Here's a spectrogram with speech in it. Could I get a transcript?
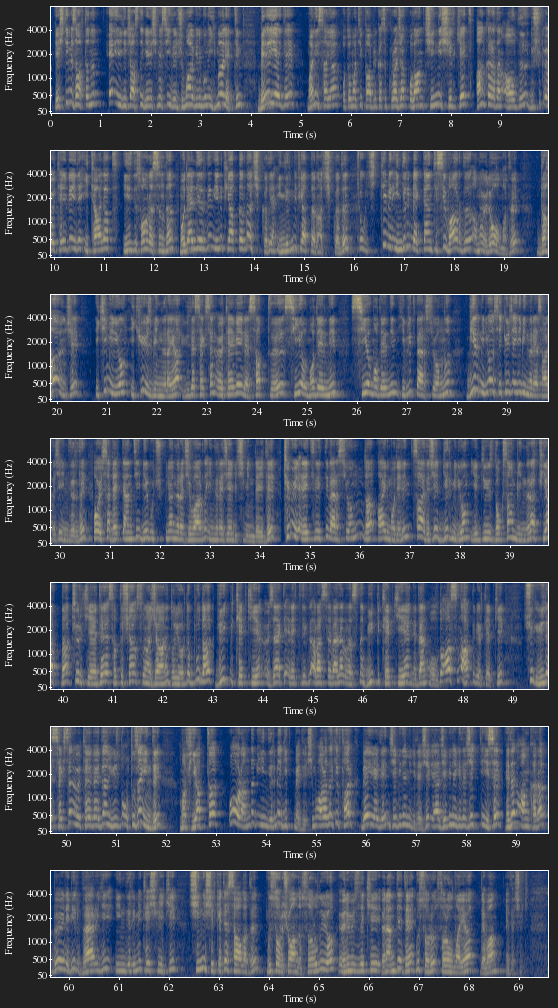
Geçtiğimiz haftanın en ilginç aslında gelişmesiydi. Cuma günü bunu ihmal ettim. BYD Manisa'ya otomotiv fabrikası kuracak olan Çinli şirket Ankara'dan aldığı düşük ÖTV ile ithalat izni sonrasında modellerinin yeni fiyatlarını açıkladı. Yani indirimli fiyatlarını açıkladı. Çok ciddi bir indirim beklentisi vardı ama öyle olmadı. Daha önce 2 milyon 200 bin liraya %80 ÖTV ile sattığı Seal modelini Seal modelinin hibrit versiyonunu 1 milyon 850 bin liraya sadece indirdi. Oysa beklenti 1,5 milyon lira civarında indireceği biçimindeydi. Tümüyle elektrikli versiyonunu da aynı modelin sadece 1 milyon 790 bin lira fiyatla Türkiye'de satışa sunacağını duyurdu. Bu da büyük bir tepkiye özellikle elektrikli araç severler arasında büyük bir tepkiye neden oldu. Aslında haklı bir tepki. Çünkü %80 ÖTV'den %30'a indi. Ama fiyatta o oranda bir indirime gitmedi. Şimdi aradaki fark BYD'nin cebine mi gidecek? Eğer cebine gidecek değilse neden Ankara böyle bir vergi indirimi teşviki Çinli şirkete sağladı? Bu soru şu anda soruluyor. Önümüzdeki dönemde de bu soru sorulmaya devam edecek.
